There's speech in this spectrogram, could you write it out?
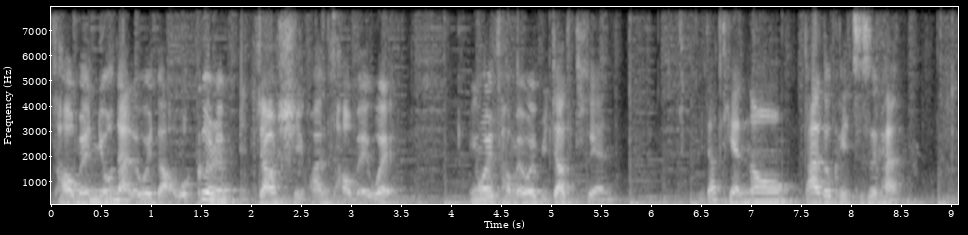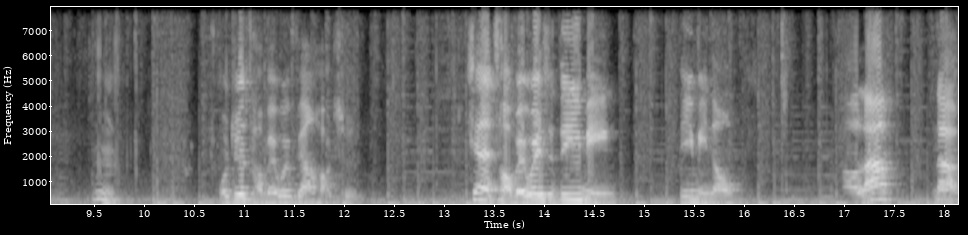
草莓牛奶的味道，我个人比较喜欢草莓味，因为草莓味比较甜，比较甜哦，大家都可以吃吃看。嗯，我觉得草莓味非常好吃。现在草莓味是第一名，第一名哦。好啦，那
